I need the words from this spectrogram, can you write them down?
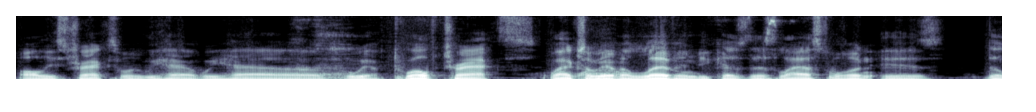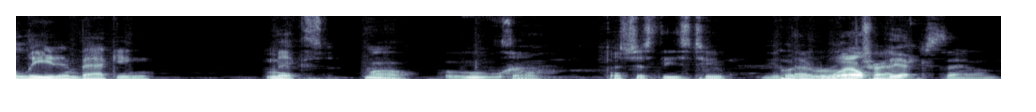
all these tracks. What do we have? We have oh, we have twelve tracks. Well, actually, we have eleven because this last one is the lead and backing mixed. Wow. Ooh. So it's just these two. Get Put that it in well one track. thick sound.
